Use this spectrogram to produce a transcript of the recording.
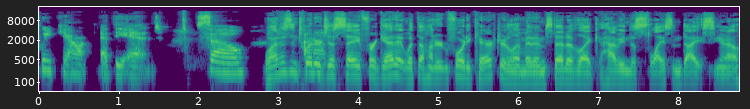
tweet count at the end. So why doesn't Twitter uh, just say forget it with the 140 character limit instead of like having to slice and dice, you know?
